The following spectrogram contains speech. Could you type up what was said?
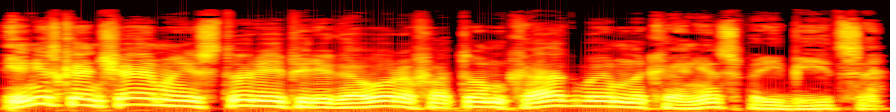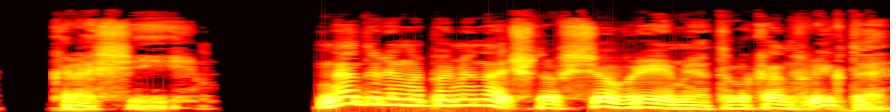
и нескончаемая история переговоров о том, как бы им, наконец, прибиться к России. Надо ли напоминать, что все время этого конфликта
